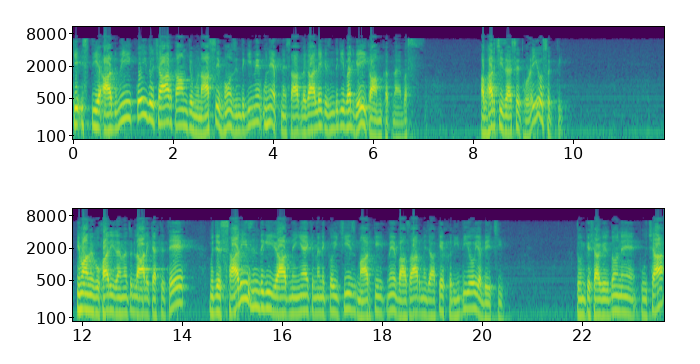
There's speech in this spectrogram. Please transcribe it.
کہ اس لیے آدمی کوئی دو چار کام جو مناسب ہوں زندگی میں، انہیں اپنے ساتھ لگا لے کہ زندگی بھر یہی کام کرنا ہے، بس۔ اب ہر چیز ایسے تھوڑا ہی ہو سکتی۔ امام بخاری رحمت اللہ علیہ کہتے تھے مجھے ساری زندگی یاد نہیں ہے کہ میں نے کوئی چیز مارکیٹ میں، بازار میں جا کے خریدی ہو یا بیچی۔ تو ان کے شاگردوں نے پوچھا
